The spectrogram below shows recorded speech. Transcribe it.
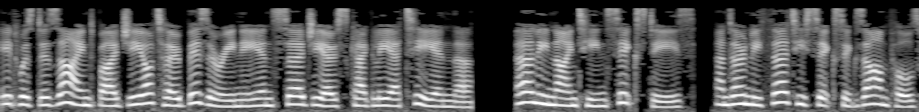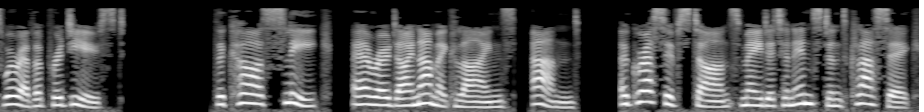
It was designed by Giotto Bizzarini and Sergio Scaglietti in the early 1960s, and only 36 examples were ever produced. The car's sleek, aerodynamic lines, and aggressive stance made it an instant classic,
